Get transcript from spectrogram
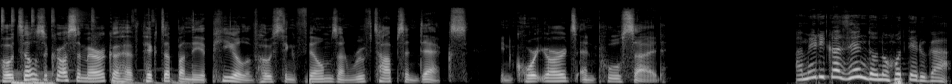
Hotels across America have picked up on the appeal of hosting films on rooftops and decks, in courtyards and poolside. アメリカ全土のホテルが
